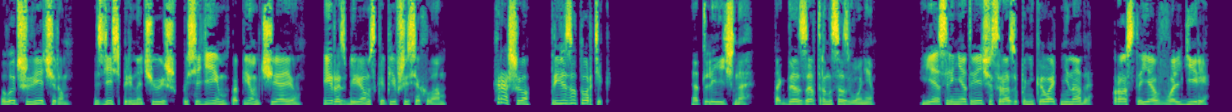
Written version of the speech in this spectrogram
Лучше вечером. Здесь переночуешь, посидим, попьем чаю и разберем скопившийся хлам. Хорошо, привезу тортик. Отлично. Тогда завтра на созвоне. Если не отвечу сразу, паниковать не надо. Просто я в Вальдире.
